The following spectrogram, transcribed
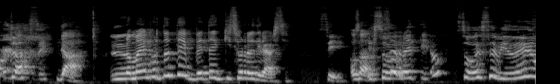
Ya, sí. Ya, lo más importante, Vettel quiso retirarse. Sí. O sea, y se sube, retiró. sube ese video.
